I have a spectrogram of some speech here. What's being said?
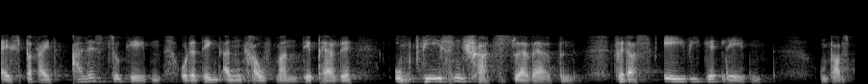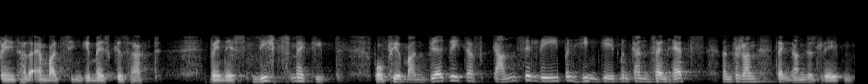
Er ist bereit, alles zu geben oder denkt an den Kaufmann, die Perle, um diesen Schatz zu erwerben, für das ewige Leben. Und Papst Benedikt hat einmal sinngemäß gesagt, wenn es nichts mehr gibt, wofür man wirklich das ganze Leben hingeben kann, sein Herz, sein Verstand, sein ganzes Leben,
